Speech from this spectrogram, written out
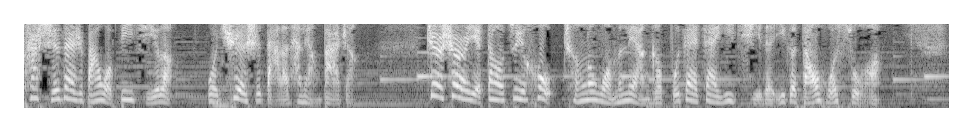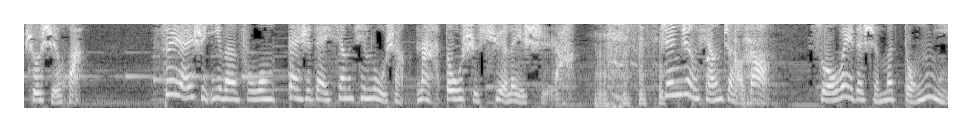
他实在是把我逼急了，我确实打了他两巴掌。这事儿也到最后成了我们两个不再在一起的一个导火索。说实话，虽然是亿万富翁，但是在相亲路上那都是血泪史啊！真正想找到所谓的什么懂你、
